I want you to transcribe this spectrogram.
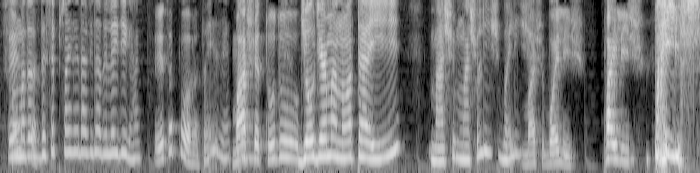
Foi uma Eita. das decepções aí da vida da Lady Gaga. Eita porra. Pois é. Macho é tudo. Joe Germanota aí, macho, macho lixo, boy lixo. Macho boy lixo. Pai lixo. Pai lixo.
